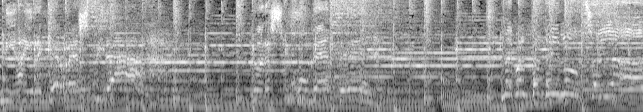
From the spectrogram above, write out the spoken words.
Ni aire que respirar. No eres un juguete, levántate y lucha ya.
